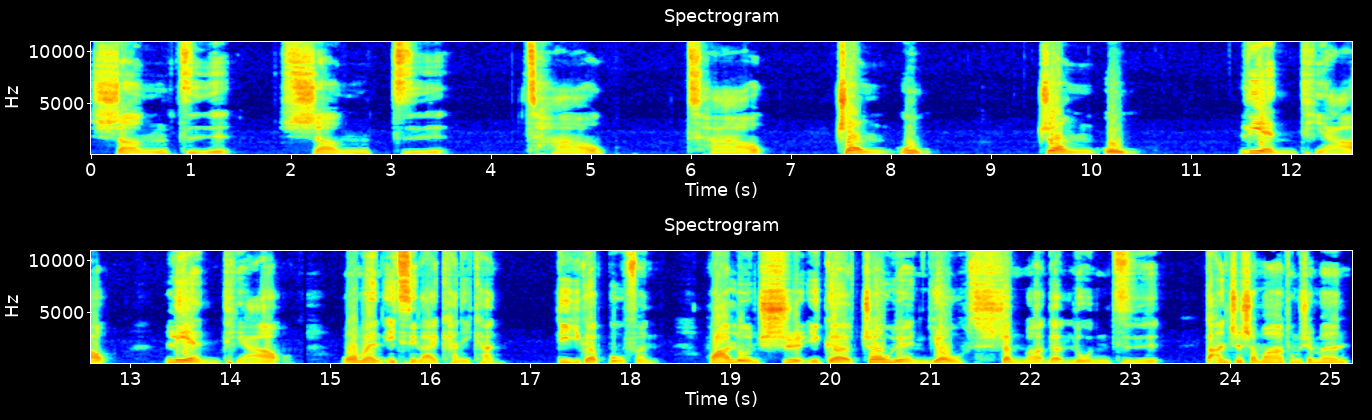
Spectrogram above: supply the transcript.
绳子，绳子，槽，槽，重物，重物，链条，链条。我们一起来看一看第一个部分，滑轮是一个周圆有什么的轮子？答案是什么，同学们？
